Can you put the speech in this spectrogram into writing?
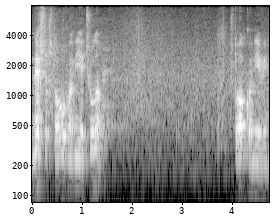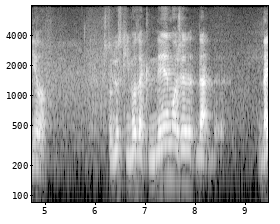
Nešto što uho nije čulo, što oko nije vidjelo, što ljudski mozak ne može da, da,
